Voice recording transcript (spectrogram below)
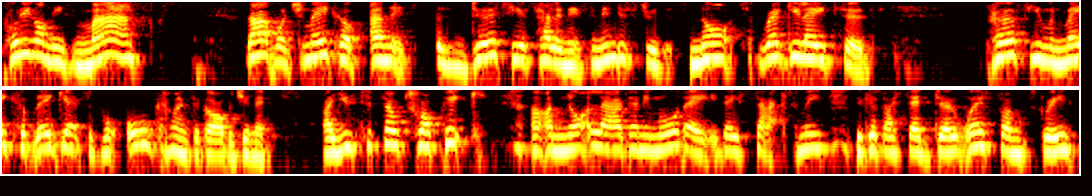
putting on these masks, that much makeup, and it's as dirty as hell. And it's an industry that's not regulated. Perfume and makeup, they get to put all kinds of garbage in it. I used to sell Tropic. I'm not allowed anymore. They they sacked me because I said don't wear sunscreen.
